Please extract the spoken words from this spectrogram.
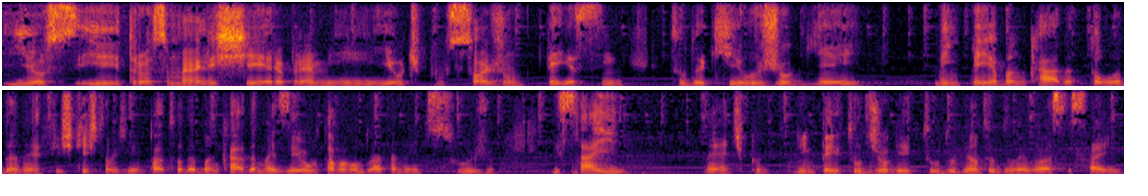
E eu e trouxe uma lixeira pra mim. E eu, tipo, só juntei, assim, tudo aquilo, joguei. Limpei a bancada toda, né? Fiz questão de limpar toda a bancada, mas eu tava completamente sujo. E saí, né? Tipo, limpei tudo, joguei tudo dentro do negócio e saí.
